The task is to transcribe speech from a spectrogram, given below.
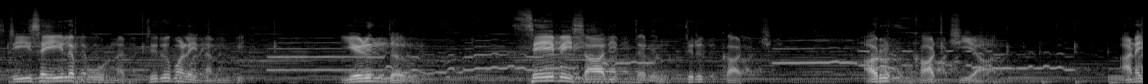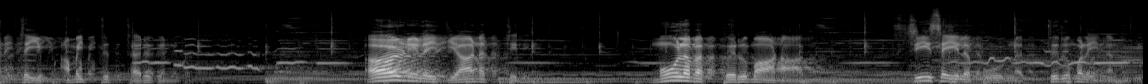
ஸ்ரீசைலபூர்ண திருமலை நம்பி எழுந்தருள் சேவை சாதித்தருள் திருக்காட்சி அருட்காட்சியால் அனைத்தையும் அமைத்து தருகின்ற ஆழ்நிலை தியானத்தில் மூலவ பெருமானார் ஸ்ரீசைல பூர்ண திருமலை நம்பி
